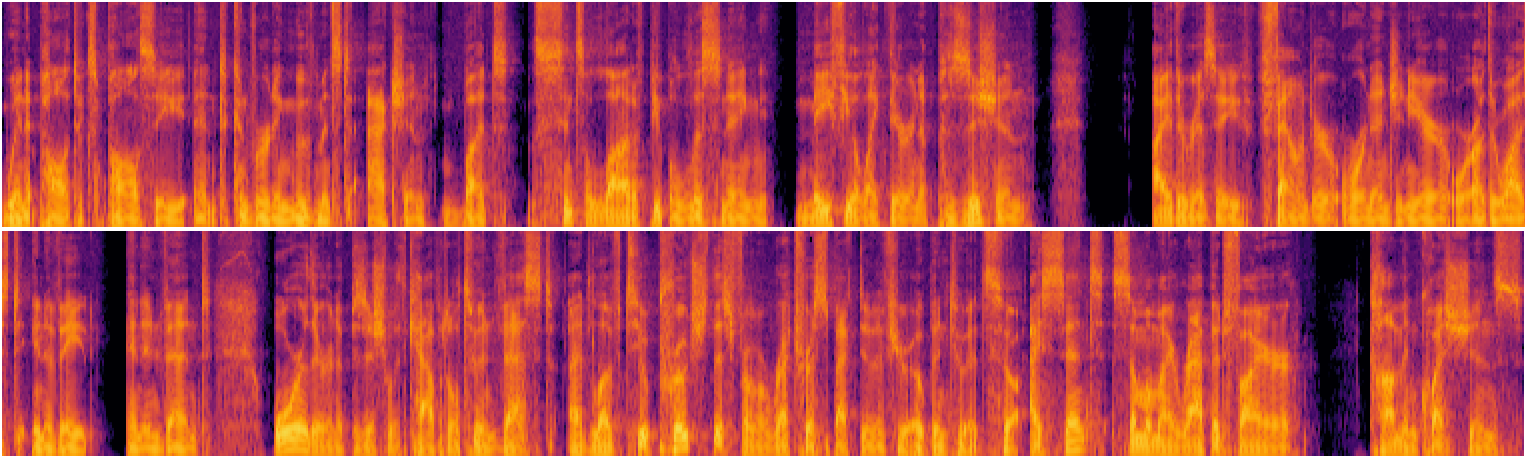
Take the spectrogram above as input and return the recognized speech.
win at politics and policy and to converting movements to action. But since a lot of people listening may feel like they're in a position, either as a founder or an engineer or otherwise, to innovate and invent, or they're in a position with capital to invest, I'd love to approach this from a retrospective if you're open to it. So I sent some of my rapid fire common questions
